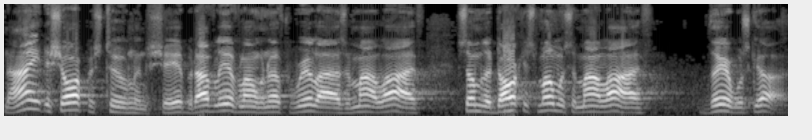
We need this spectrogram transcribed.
Now, I ain't the sharpest tool in the shed, but I've lived long enough to realize in my life, some of the darkest moments in my life, there was God.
